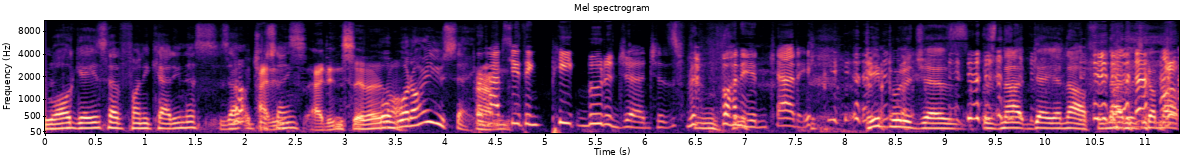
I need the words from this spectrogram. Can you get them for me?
Do all gays have funny cattiness? Is that what you're I saying? didn't, I didn't say that at Well, all. what are you saying? Perhaps you think Pete Buttigieg is funny and catty. Pete Buttigieg is not gay enough, and that has come up.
